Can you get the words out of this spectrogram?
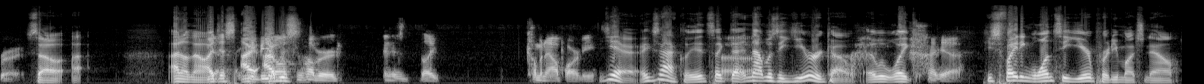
Right. So I, I don't know. I just I I, was Hubbard in his like coming out party. Yeah, exactly. It's like that, and that was a year ago. It was like yeah, he's fighting once a year, pretty much now,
